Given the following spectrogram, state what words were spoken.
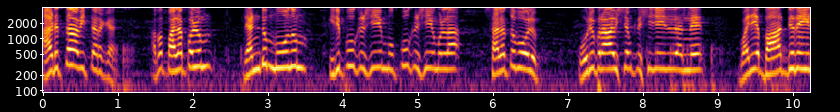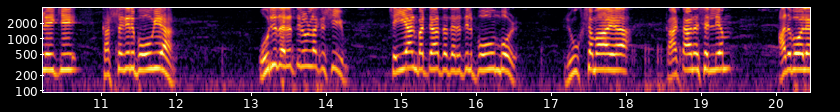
അടുത്ത വിത്തിറക്കാൻ. അപ്പോൾ പലപ്പോഴും രണ്ടും മൂന്നും ഇരിപ്പൂ കൃഷിയും ഉപ്പൂ കൃഷിയുമുള്ള സ്ഥലത്ത് പോലും ഒരു പ്രാവശ്യം കൃഷി ചെയ്ത് തന്നെ വലിയ ബാധ്യതയിലേക്ക് കർഷകർ പോവുകയാണ്. ഒരു തരത്തിലുള്ള കൃഷിയും ചെയ്യാൻ പറ്റാത്ത തരത്തിൽ പോകുമ്പോൾ രൂക്ഷമായ കാട്ടാന ശല്യം അതുപോലെ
